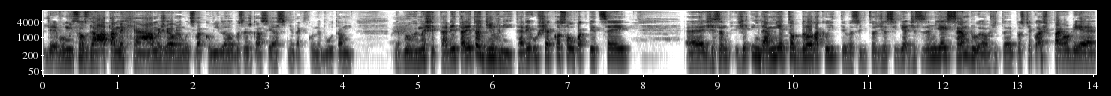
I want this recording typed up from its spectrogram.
jde o místnost dá a tam je chrám, že jo, nebo co takového, prostě říká si jasně, tak jako nebudu tam, nebudu vymešit. Tady, tady to divný, tady už jako jsou pak věci, eh, že, jsem, že i na mě to bylo takový, ty, že si, že si ze mě dělají srandu, jo, že to je prostě jako až parodie,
